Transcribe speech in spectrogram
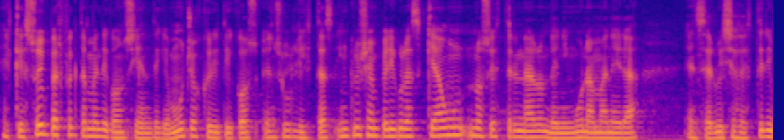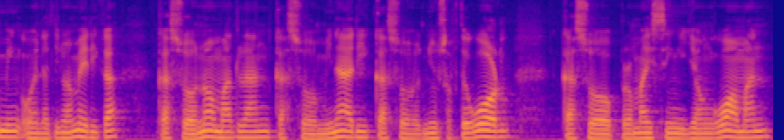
es que soy perfectamente consciente que muchos críticos en sus listas incluyen películas que aún no se estrenaron de ninguna manera en servicios de streaming o en Latinoamérica, caso Nomadland, caso Minari, caso News of the World, caso Promising Young Woman.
